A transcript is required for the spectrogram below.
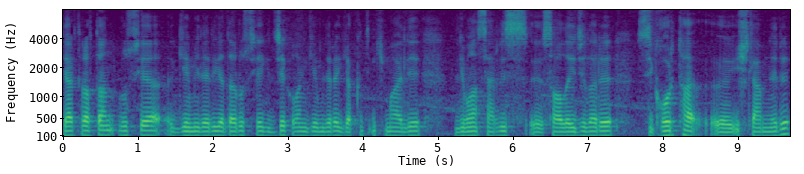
Diğer taraftan Rusya gemileri ya da Rusya'ya gidecek olan gemilere yakıt ikmali, liman servis e, sağlayıcıları, sigorta e, işlemleri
